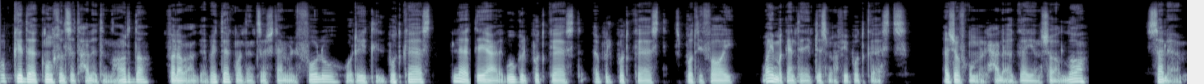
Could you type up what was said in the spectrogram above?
وبكده تكون خلصت حلقة النهاردة. فلو عجبتك ما تنساش تعمل follow و rate للبودكاست اللي هتلاقيه على Google Podcasts Apple Podcasts Spotify وأي مكان تاني بتسمع فيه بودكاست أشوفكم الحلقة الجاية إن شاء الله. سلام.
